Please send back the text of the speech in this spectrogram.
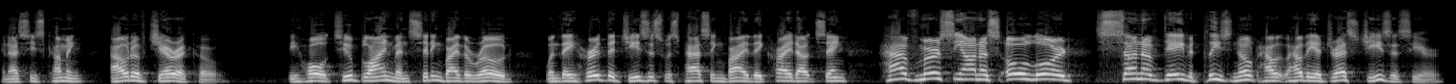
And as he's coming out of Jericho, behold, two blind men sitting by the road, when they heard that Jesus was passing by, they cried out, saying, Have mercy on us, O Lord, Son of David. Please note how, how they address Jesus here.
